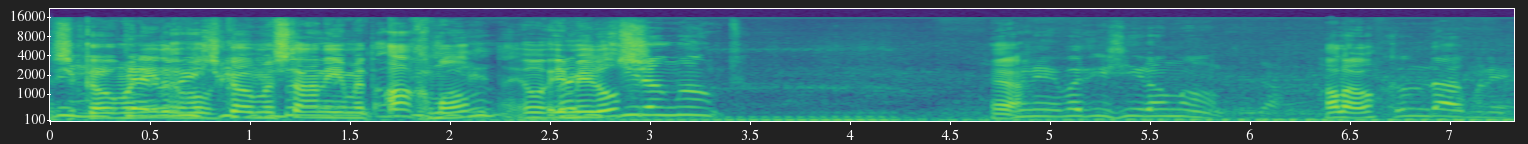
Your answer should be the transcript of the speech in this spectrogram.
Ze komen in hier ieder geval, ze komen staan hier met acht man eh, Wat inmiddels. is hier aan de hand? Ja. Meneer, wat is hier aan de hand? Hallo? Goedendag meneer.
